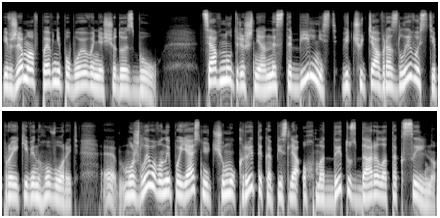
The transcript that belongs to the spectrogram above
і вже мав певні побоювання щодо СБУ. Ця внутрішня нестабільність, відчуття вразливості, про які він говорить, е, можливо, вони пояснюють, чому критика після Охмаддиту вдарила так сильно,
